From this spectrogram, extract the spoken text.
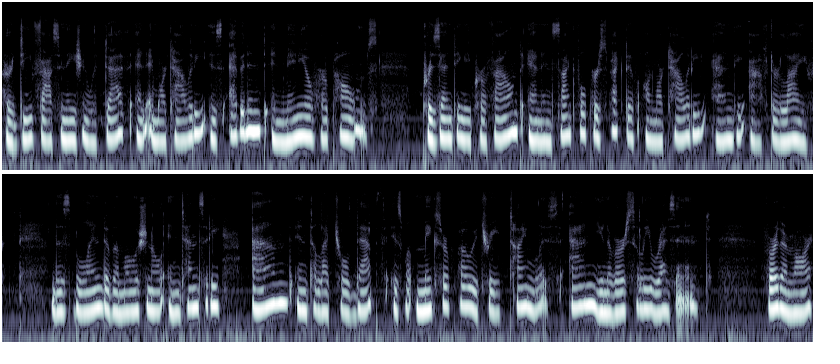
Her deep fascination with death and immortality is evident in many of her poems, presenting a profound and insightful perspective on mortality and the afterlife. This blend of emotional intensity and intellectual depth is what makes her poetry timeless and universally resonant. Furthermore,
